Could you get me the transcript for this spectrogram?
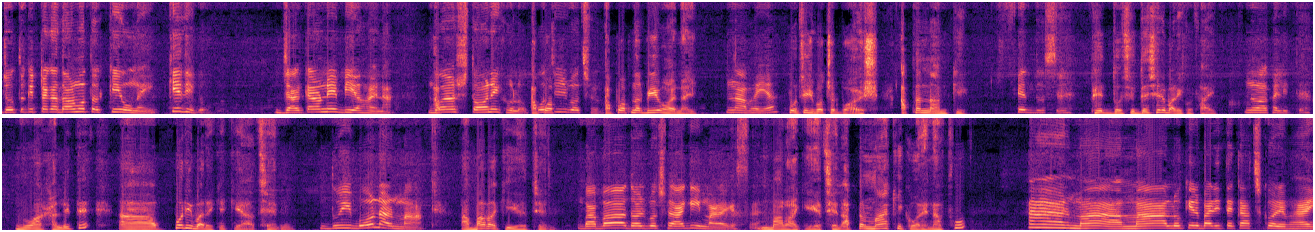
যৌতুকের টাকা দেওয়ার মতো কেউ নাই। কে দিব? যার কারণে বিয়ে হয় না। বয়স তো অনেক হলো পঁচিশ বছর। আপু আপনার বিয়ে হয় নাই? না ভাইয়া। পঁচিশ বছর বয়স। আপনার নাম কি? ফেরদৌসি। ফেরদোসি দেশের বাড়ি কোথায়? নোয়াখালীতে। নোয়াখালীতে আহ, পরিবারে কে কে আছেন? দুই বোন আর মা। বাবা কি হয়েছেন? বাবা দশ বছর আগেই মারা গেছে। মারা গিয়েছেন। আপনার মা কি করেন আপু? আর মা মা লোকের বাড়িতে কাজ করে ভাই।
